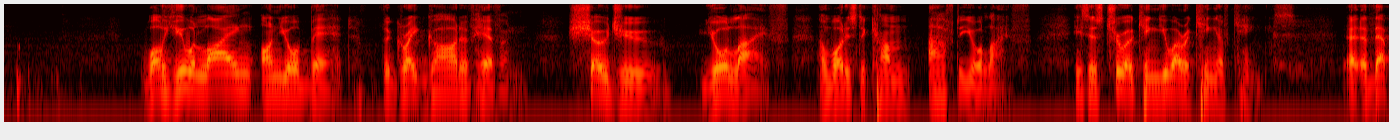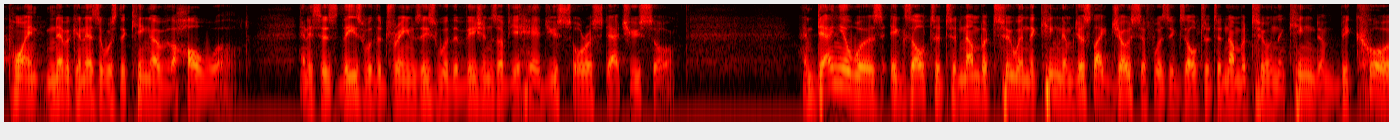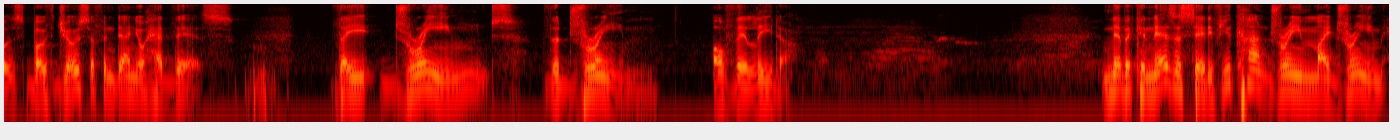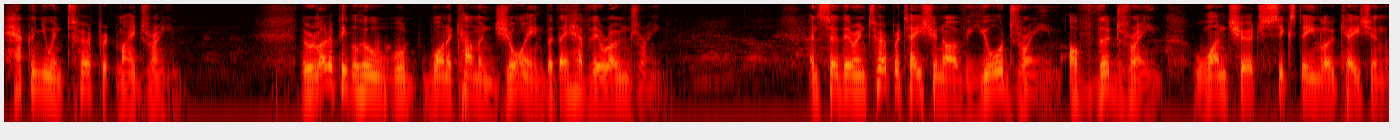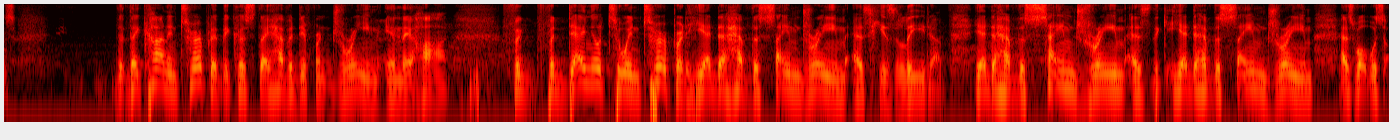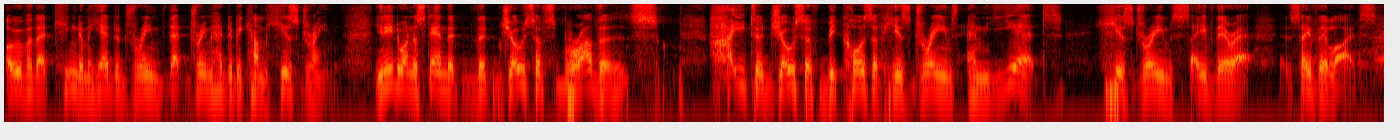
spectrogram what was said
while you were lying on your bed, the great God of heaven showed you your life and what is to come after your life. He says, True, O king, you are a king of kings. At that point, Nebuchadnezzar was the king over the whole world. And he says, These were the dreams, these were the visions of your head. You saw a statue, you saw. And Daniel was exalted to number two in the kingdom, just like Joseph was exalted to number two in the kingdom, because both Joseph and Daniel had this. They dreamed the dream of their leader. Nebuchadnezzar said, If you can't dream my dream, how can you interpret my dream? There are a lot of people who will want to come and join, but they have their own dream. And so their interpretation of your dream, of the dream, one church, 16 locations, they can't interpret it because they have a different dream in their heart. For, for Daniel to interpret, he had to have the same dream as his leader. He had to have the same dream as the he had to have the same dream as what was over that kingdom. He had to dream that dream had to become his dream. You need to understand that, that Joseph's brothers hated Joseph because of his dreams, and yet his dreams saved their saved their lives.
